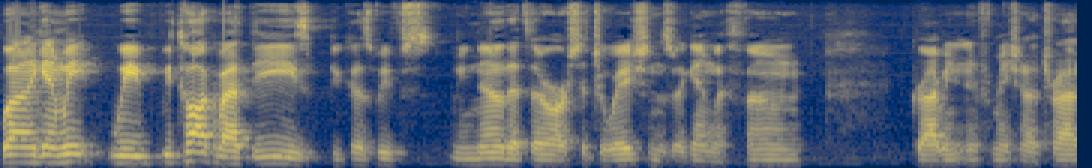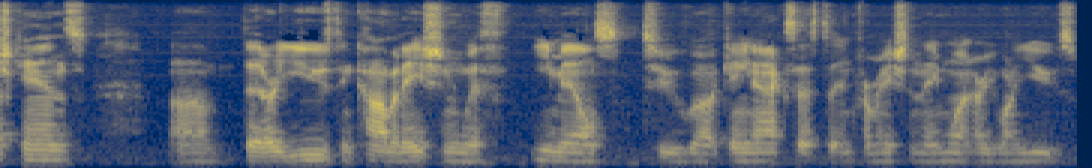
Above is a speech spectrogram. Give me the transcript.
Well, again, we, we, we talk about these because we've we know that there are situations again with phone grabbing information out of trash cans um, that are used in combination with emails to uh, gain access to information they want or you want to use.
